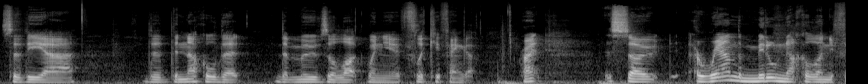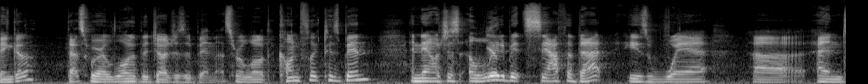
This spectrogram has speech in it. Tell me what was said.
So the uh, the the knuckle that that moves a lot when you flick your finger, right? So around the middle knuckle on your finger, that's where a lot of the judges have been. That's where a lot of the conflict has been. And now just a little bit south of that is where uh, and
